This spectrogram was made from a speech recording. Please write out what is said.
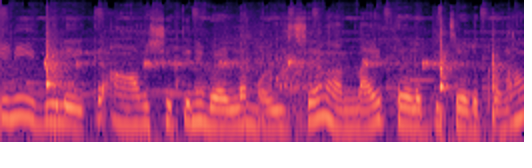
ഇനി ഇതിലേക്ക് ആവശ്യത്തിന് വെള്ളം ഒഴിച്ച് നന്നായി തിളപ്പിച്ചെടുക്കണം.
